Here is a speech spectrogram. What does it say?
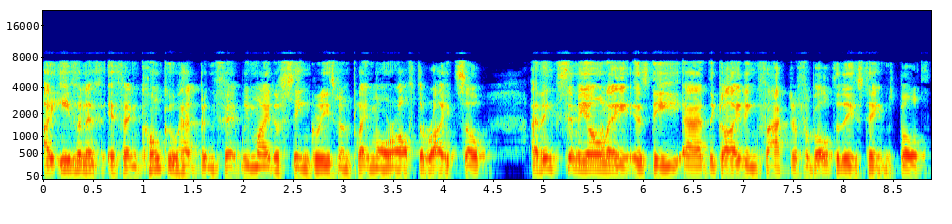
I even if if Nkunku had been fit, we might have seen Griezmann play more off the right. So I think Simeone is the uh, the guiding factor for both of these teams, both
